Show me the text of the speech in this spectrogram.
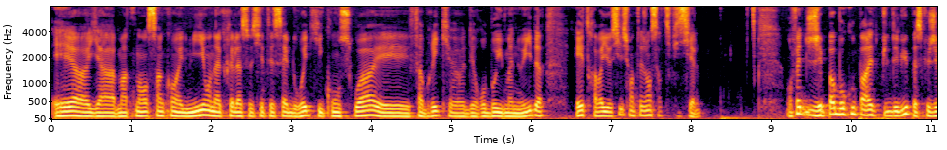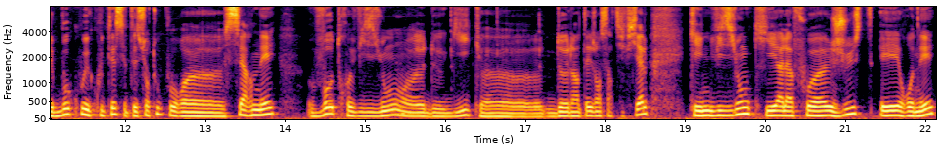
Et euh, il y a maintenant 5 ans et demi, on a créé la société Cybdroid qui conçoit et fabrique euh, des robots humanoïdes et travaille aussi sur l'intelligence artificielle. En fait, j'ai pas beaucoup parlé depuis le début parce que j'ai beaucoup écouté. C'était surtout pour euh, cerner votre vision euh, de geek euh, de l'intelligence artificielle, qui est une vision qui est à la fois juste et erronée,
